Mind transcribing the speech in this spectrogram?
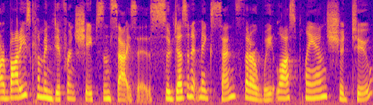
Our bodies come in different shapes and sizes, so doesn't it make sense that our weight loss plans should too?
